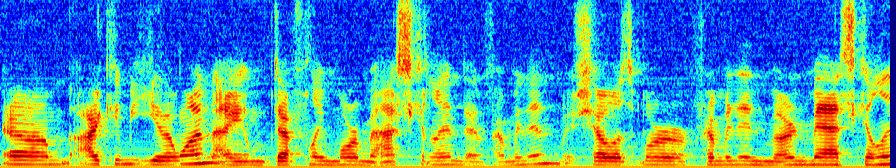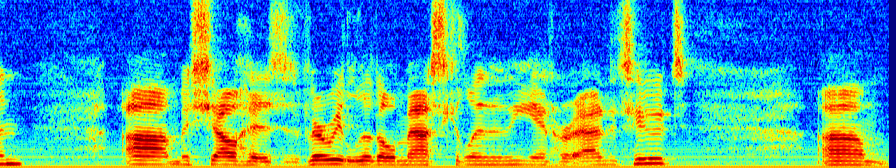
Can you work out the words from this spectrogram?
um, I can be either one. I am definitely more masculine than feminine. Michele is more feminine, more masculine. Uh, Michele has very little masculinity in her attitudes. Um,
